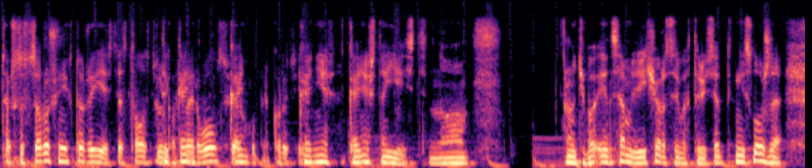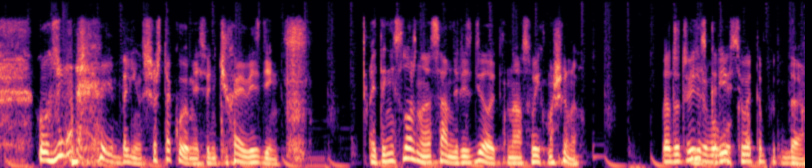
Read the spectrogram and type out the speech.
Так что сторож у них тоже есть. Осталось только да, Firewall сверху прикрутить. Конечно, конечно, есть, но ну, типа, на самом деле, еще раз я повторюсь, это несложно. Блин, что ж такое у меня сегодня чихаю весь день. Это несложно, на самом деле, сделать на своих машинах. Но тут, видишь, скорее всего, это будет, да.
